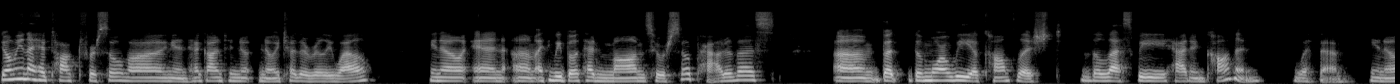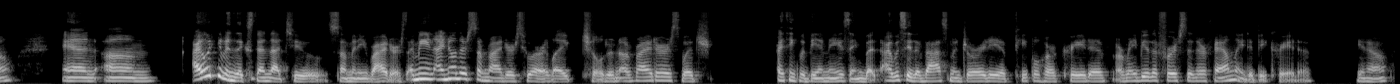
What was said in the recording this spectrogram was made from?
Domee and I had talked for so long and had gotten to know, know each other really well, you know, and um, I think we both had moms who were so proud of us. Um, but the more we accomplished, the less we had in common with them, you know? And um, I would even extend that to so many writers. I mean, I know there's some writers who are like children of writers, which I think would be amazing, but I would say the vast majority of people who are creative are maybe the first in their family to be creative, you know?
